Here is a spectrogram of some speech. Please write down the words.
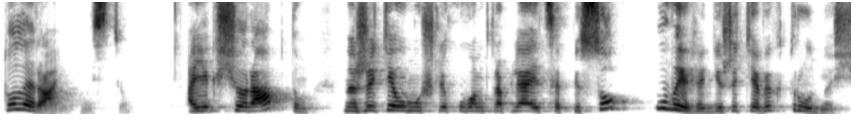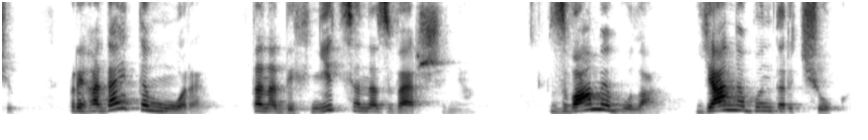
толерантністю. А якщо раптом на життєвому шляху вам трапляється пісок у вигляді життєвих труднощів, пригадайте море та надихніться на звершення. З вами була Яна Бондарчук.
